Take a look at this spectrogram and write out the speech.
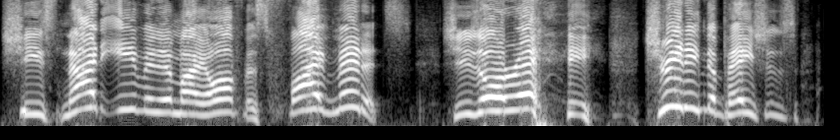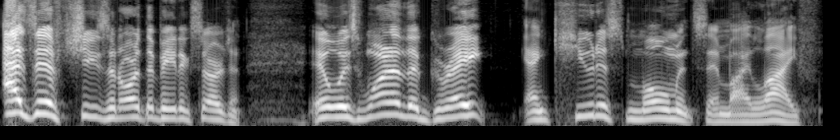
she's not even in my office five minutes. She's already treating the patients as if she's an orthopedic surgeon. It was one of the great and cutest moments in my life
